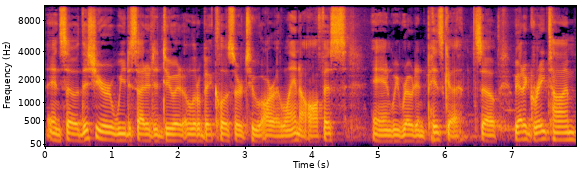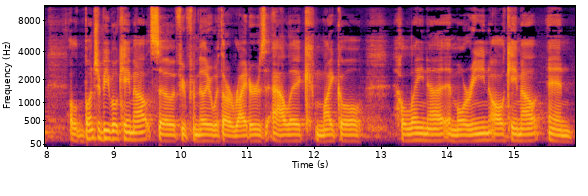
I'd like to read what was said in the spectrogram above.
And so this year we decided to do it a little bit closer to our Atlanta office and we rode in Pisgah. So we had a great time. A bunch of people came out. So if you're familiar with our writers, Alec, Michael, Helena, and Maureen all came out and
